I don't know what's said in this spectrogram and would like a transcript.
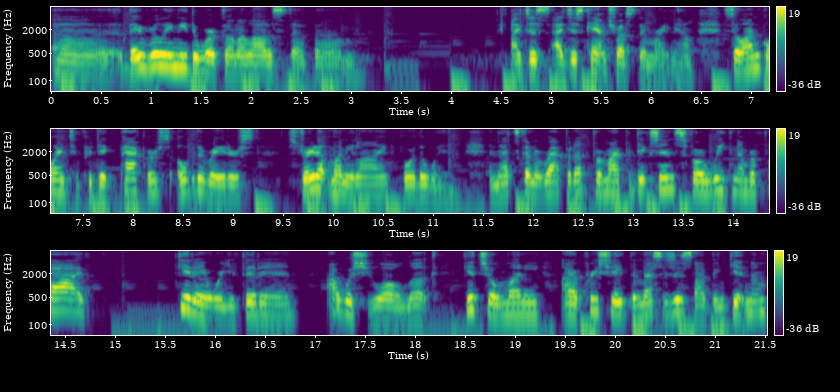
uh, they really need to work on a lot of stuff. Um, I just I just can't trust them right now. So I'm going to predict Packers over the Raiders, straight up money line for the win. And that's going to wrap it up for my predictions for week number 5. Get in where you fit in. I wish you all luck. Get your money. I appreciate the messages. I've been getting them.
